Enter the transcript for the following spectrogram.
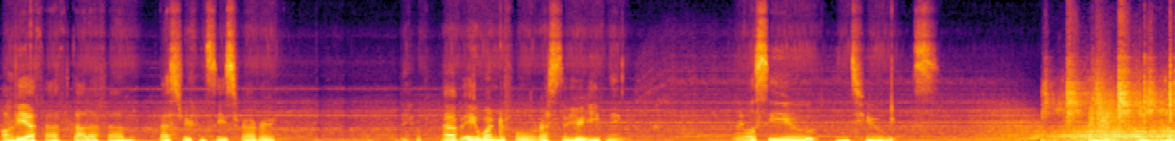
on BFF.fm, best frequencies forever. I hope you have a wonderful rest of your evening and I will see you in two weeks. I'm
